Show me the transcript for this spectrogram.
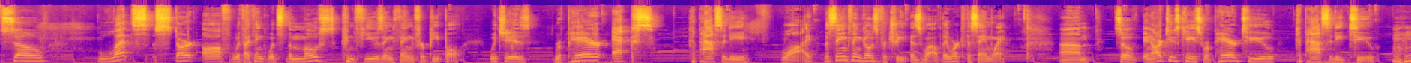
So let's start off with I think what's the most confusing thing for people, which is repair X capacity Y. The same thing goes for treat as well. They work the same way. Um, so in R2's case, repair two capacity 2. Mm-hmm.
